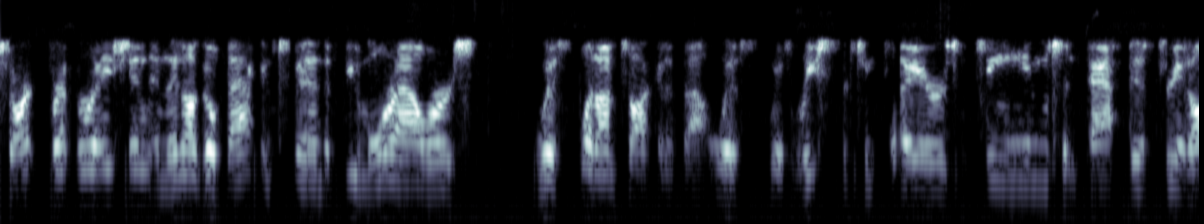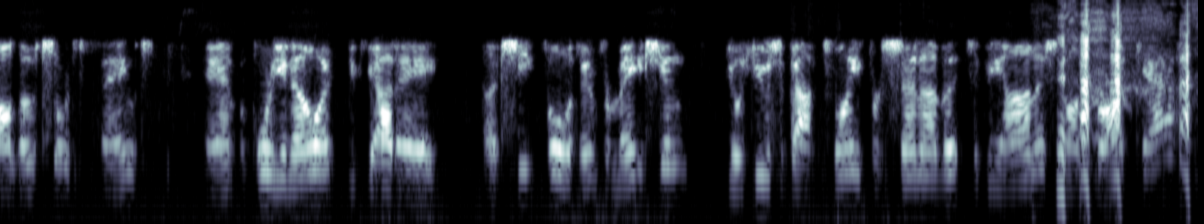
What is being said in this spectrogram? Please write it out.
start preparation, and then I'll go back and spend a few more hours with what I'm talking about, with with researching players, and teams, and past history, and all those sorts of things. And before you know it, you've got a, a sheet full of information. You'll use about 20% of it, to be honest, on broadcast.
